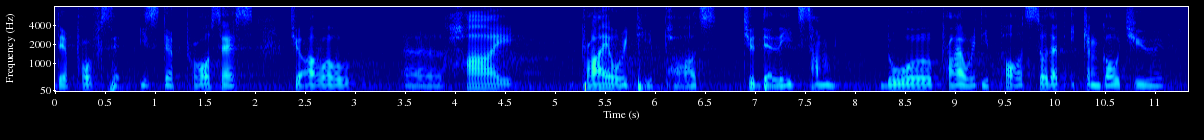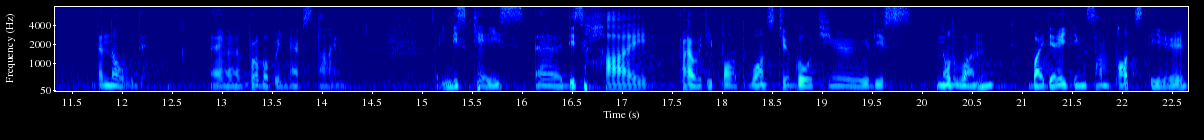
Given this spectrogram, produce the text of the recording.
the process is the process to allow uh, high priority pods to delete some lower priority pods so that it can go to the node uh, probably next time. So in this case, uh, this high priority pod wants to go to this node 1 by deleting some pods there.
